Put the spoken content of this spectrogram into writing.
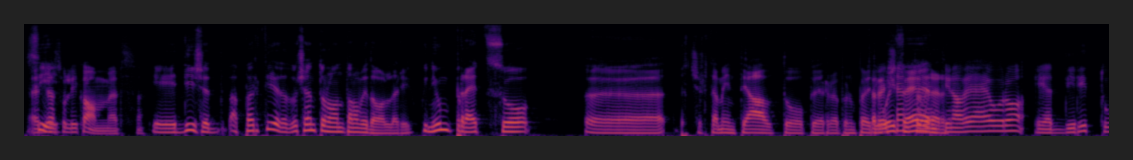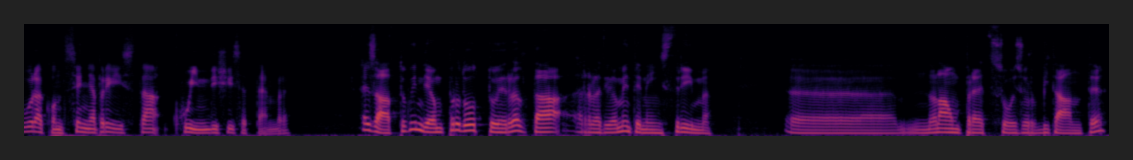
è Sì. già sull'e-commerce. e dice a partire da 299 dollari, quindi un prezzo eh, certamente alto per, per un paio di Wayfarer. 329 euro e addirittura consegna prevista 15 settembre. Esatto, quindi è un prodotto in realtà relativamente mainstream, Eh, non ha un prezzo esorbitante,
